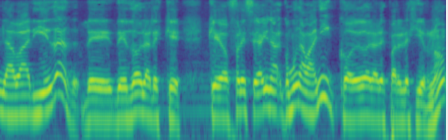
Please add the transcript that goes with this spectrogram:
la variedad de, dólares que, que ofrece, hay una, como un abanico de dólares para elegir, ¿no?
